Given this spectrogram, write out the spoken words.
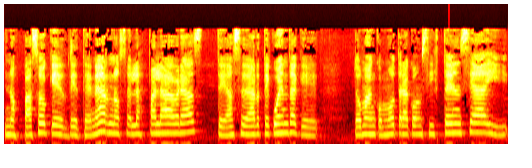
nos pasó que detenernos en las palabras te hace darte cuenta que toman como otra consistencia y,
